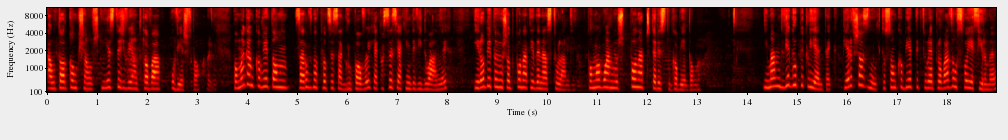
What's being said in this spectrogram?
autorką książki Jesteś wyjątkowa, uwierz w to. Pomagam kobietom zarówno w procesach grupowych, jak i sesjach indywidualnych i robię to już od ponad 11 lat. Pomogłam już ponad 400 kobietom. I mam dwie grupy klientek. Pierwsza z nich to są kobiety, które prowadzą swoje firmy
